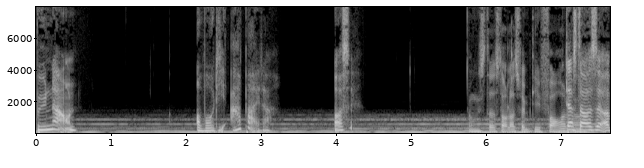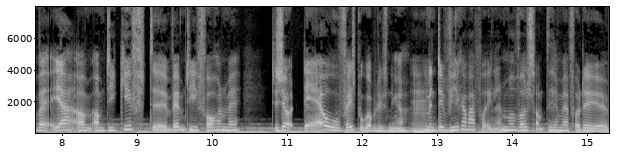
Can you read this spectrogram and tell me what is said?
bynavn, og hvor de arbejder. Også. Nogle steder står der også, hvem de er i forhold Der med. står også, og hvad, ja, om, om de er gift, øh, hvem de er i forhold med. Det er sjovt, det er jo Facebook-oplysninger, mm. men det virker bare på en eller anden måde voldsomt, det her med at få det... Øh,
